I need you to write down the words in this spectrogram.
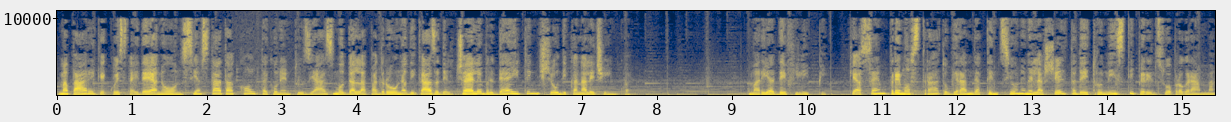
ma pare che questa idea non sia stata accolta con entusiasmo dalla padrona di casa del celebre dating show di Canale 5. Maria De Filippi, che ha sempre mostrato grande attenzione nella scelta dei tronisti per il suo programma,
